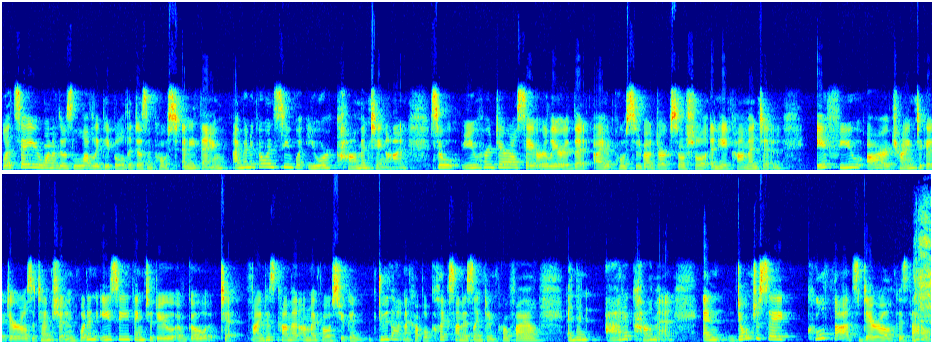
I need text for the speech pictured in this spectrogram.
Let's say you're one of those lovely people that doesn't post anything. I'm going to go and see what you're commenting on. So you heard Darryl say earlier that I had posted about dark social and he commented if you are trying to get Darryl's attention, what an easy thing to do of go to find his comment on my post. You can do that in a couple clicks on his LinkedIn profile and then add a comment. And don't just say, cool thoughts, Darryl, because that'll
